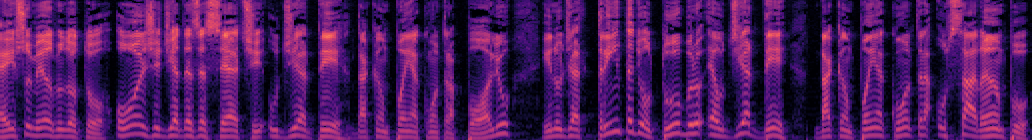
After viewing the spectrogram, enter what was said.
É isso mesmo, doutor. Hoje, dia 17, o dia D da campanha contra pólio e no dia 30 de outubro é o dia D da campanha contra o sarampo.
